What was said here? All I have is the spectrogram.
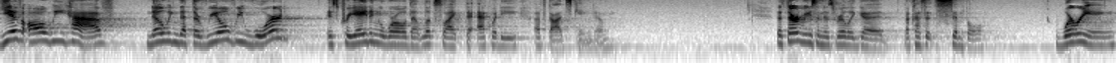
give all we have, knowing that the real reward is creating a world that looks like the equity of God's kingdom. The third reason is really good because it's simple worrying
